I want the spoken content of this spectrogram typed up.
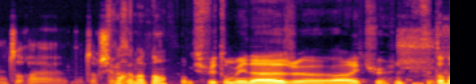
mon, tour, euh, mon tour chez Fais moi. ça maintenant Donc tu fais ton ménage, euh, Arrête, tu tu ton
